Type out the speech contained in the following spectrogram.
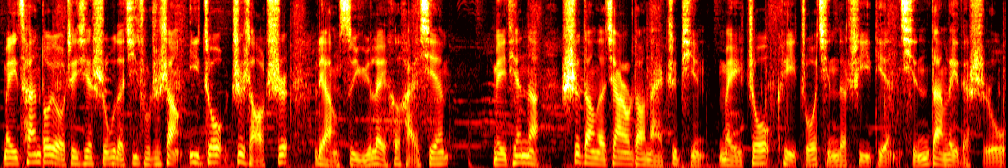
每餐都有这些食物的基础之上，一周至少吃两次鱼类和海鲜。每天呢，适当的加入到奶制品。每周可以酌情的吃一点禽蛋类的食物。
